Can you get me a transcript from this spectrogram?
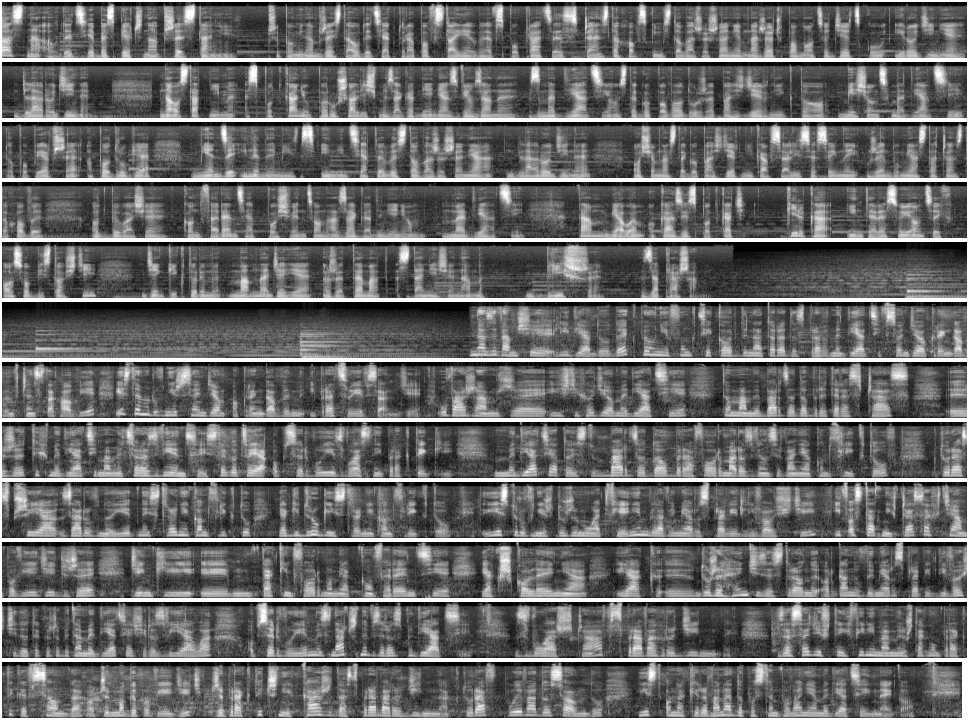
Czas na audycję Bezpieczna Przystań. Przypominam, że jest to audycja, która powstaje we współpracy z Częstochowskim Stowarzyszeniem na Rzecz Pomocy Dziecku i Rodzinie dla Rodziny. Na ostatnim spotkaniu poruszaliśmy zagadnienia związane z mediacją, z tego powodu, że październik to miesiąc mediacji, to po pierwsze, a po drugie, między innymi z inicjatywy Stowarzyszenia dla Rodziny 18 października w sali sesyjnej Urzędu Miasta Częstochowy odbyła się konferencja poświęcona zagadnieniom mediacji. Tam miałem okazję spotkać kilka interesujących osobistości, dzięki którym mam nadzieję, że temat stanie się nam bliższy. Zapraszam. Nazywam się Lidia Dudek, pełnię funkcję koordynatora do spraw mediacji w Sądzie Okręgowym w Częstochowie. Jestem również sędzią okręgowym i pracuję w sądzie. Uważam, że jeśli chodzi o mediację, to mamy bardzo dobry teraz czas, y, że tych mediacji mamy coraz więcej. Z tego, co ja obserwuję z własnej praktyki. Mediacja to jest bardzo dobra forma rozwiązywania konfliktów, która sprzyja zarówno jednej stronie konfliktu, jak i drugiej stronie konfliktu. Jest również dużym ułatwieniem dla wymiaru sprawiedliwości i w ostatnich czasach chciałam powiedzieć, że dzięki takim formom jak konferencje, jak szkolenia, jak y, duże chęci ze strony organów wymiaru sprawiedliwości do tego, żeby ta mediacja się rozwijała, obserwujemy znaczny wzrost mediacji, zwłaszcza w sprawach rodzinnych. W zasadzie w tej chwili mamy już taką praktykę w sądach, o czym mogę powiedzieć, że praktycznie każda sprawa rodzinna, która wpływa do sądu, jest jest ona kierowana do postępowania mediacyjnego.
